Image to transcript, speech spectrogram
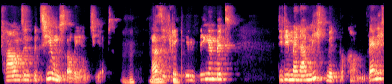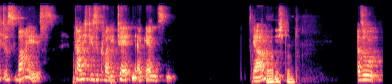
Frauen sind beziehungsorientiert. Mhm. Ja, ja, sie kriegen eben Dinge mit, die die Männer nicht mitbekommen. Wenn ich das weiß, kann ich diese Qualitäten ergänzen. Ja, ja das ich, stimmt. Also,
